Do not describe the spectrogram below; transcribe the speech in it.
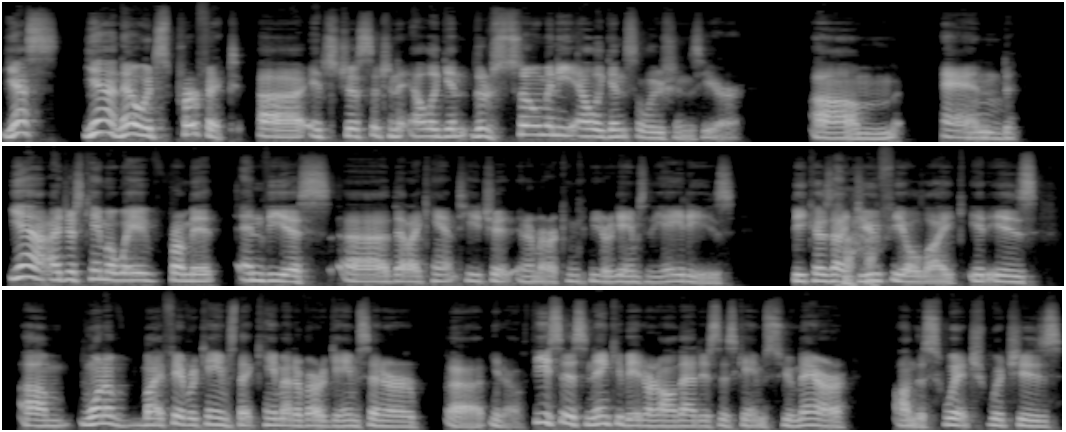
Yes, yeah, no, it's perfect. Uh, it's just such an elegant. There's so many elegant solutions here, um, and mm. yeah, I just came away from it envious uh, that I can't teach it in American computer games of the '80s because I do feel like it is um, one of my favorite games that came out of our game center, uh, you know, thesis and incubator and all that is this game Sumer on the Switch, which is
